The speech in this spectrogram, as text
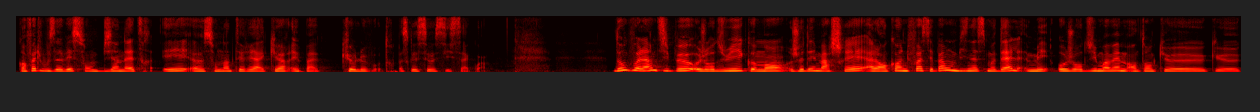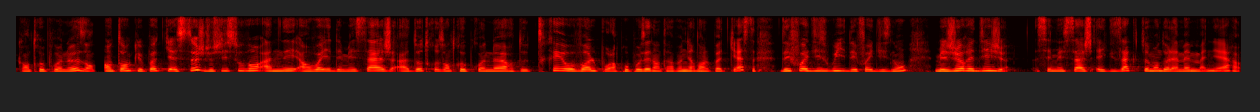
qu'en fait vous avez son bien-être et euh, son intérêt à cœur et pas que le vôtre, parce que c'est aussi ça quoi. Donc voilà un petit peu aujourd'hui comment je démarcherai. Alors encore une fois, c'est pas mon business model, mais aujourd'hui moi-même en tant qu'entrepreneuse, en, en, tant que podcasteuse, je suis souvent amenée à envoyer des messages à d'autres entrepreneurs de très haut vol pour leur proposer d'intervenir dans le podcast. Des fois ils disent oui, des fois ils disent non, mais je rédige ces messages exactement de la même manière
